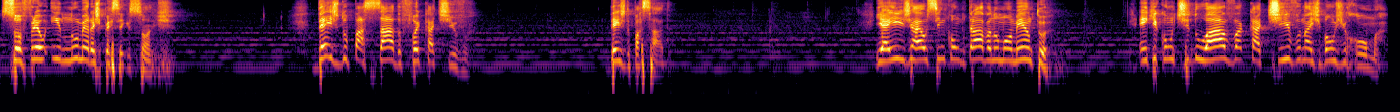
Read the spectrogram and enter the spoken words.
sofreu inúmeras perseguições. Desde o passado foi cativo. Desde o passado. E aí Israel se encontrava no momento em que continuava cativo nas mãos de Roma.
